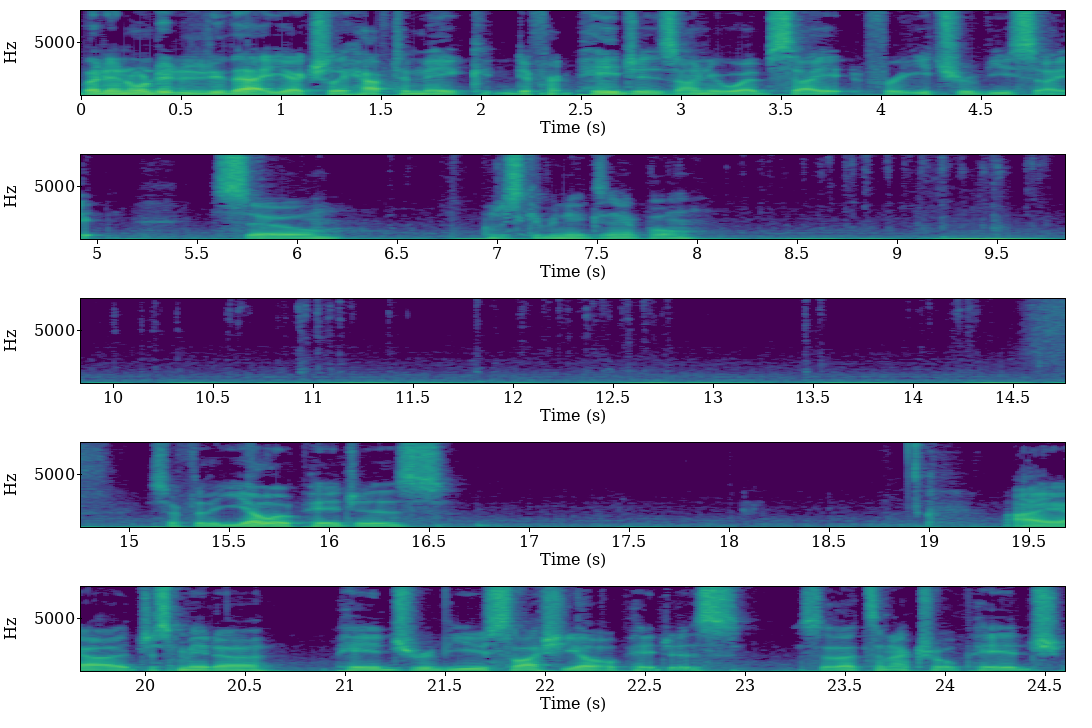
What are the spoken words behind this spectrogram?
But in order to do that, you actually have to make different pages on your website for each review site. So I'll just give you an example. So for the yellow pages, I uh, just made a page review slash yellow pages. So that's an actual page.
